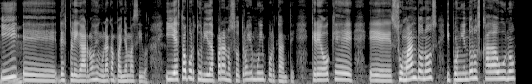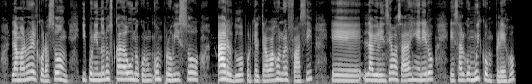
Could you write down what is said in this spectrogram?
y eh, desplegarnos en una campaña masiva. Y esta oportunidad para nosotros es muy importante. Creo que eh, sumándonos y poniéndonos cada uno la mano en el corazón y poniéndonos cada uno con un compromiso arduo, porque el trabajo no es fácil, eh, la violencia basada en género es algo muy complejo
